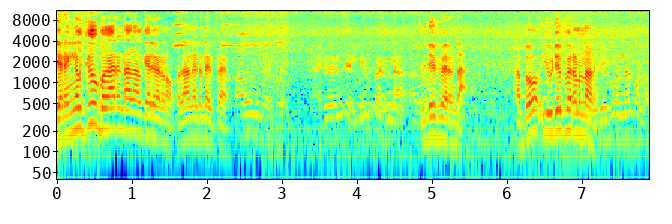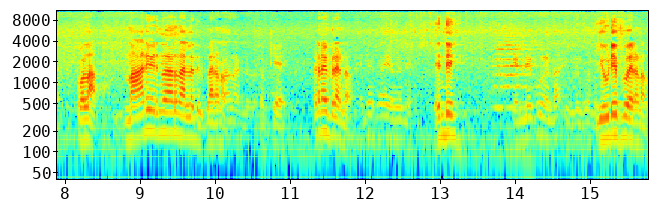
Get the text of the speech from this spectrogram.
ജനങ്ങൾക്ക് ഉപകാരം ഉണ്ടാകുന്ന ആൾക്കാർ വരണോ? അതാണ് ഏട്ടന്റെ അഭിപ്രായം. എൽ ഡി എഫ് വരണ്ട. അപ്പോ യു ഡി എഫ് വരണം എന്നാണ് കൊള്ളാം. മാറി വരുന്നതാണ് നല്ലത് വരണം. ഓക്കെ. ഏട്ടൻ അഭിപ്രായം ഉണ്ടോ? എന്ത്? യു ഡി എഫ് വരണം.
